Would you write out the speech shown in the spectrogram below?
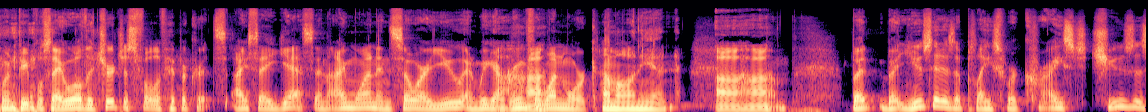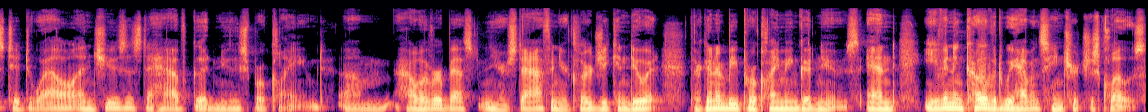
when people say, "Well, the church is full of hypocrites," I say, "Yes, and I'm one, and so are you, and we got uh-huh. room for uh-huh. one more. Come on in." Uh huh. Um, but but use it as a place where Christ chooses to dwell and chooses to have good news proclaimed. Um, however, best your staff and your clergy can do it, they're going to be proclaiming good news. And even in COVID, we haven't seen churches close.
